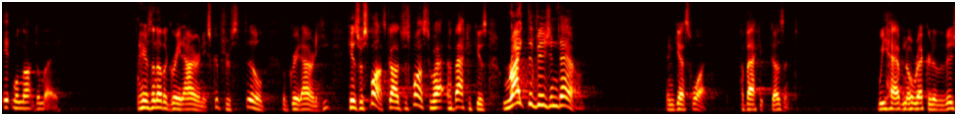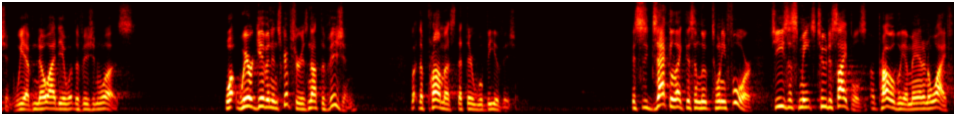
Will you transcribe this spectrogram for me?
it will not delay. Here's another great irony. Scripture is filled with great irony. He, his response, God's response to Habakkuk is write the vision down. And guess what? Habakkuk doesn't. We have no record of the vision, we have no idea what the vision was. What we're given in Scripture is not the vision but the promise that there will be a vision. This is exactly like this in Luke 24. Jesus meets two disciples, uh, probably a man and a wife,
